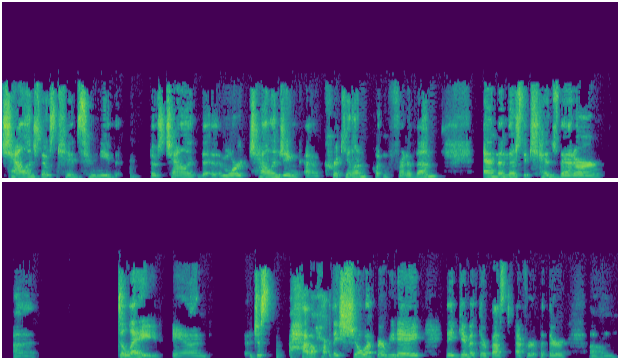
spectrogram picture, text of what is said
challenge those kids who need those challenge the more challenging uh, curriculum put in front of them and then there's the kids that are uh, delayed and just have a heart they show up every day they give it their best effort but they're um,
